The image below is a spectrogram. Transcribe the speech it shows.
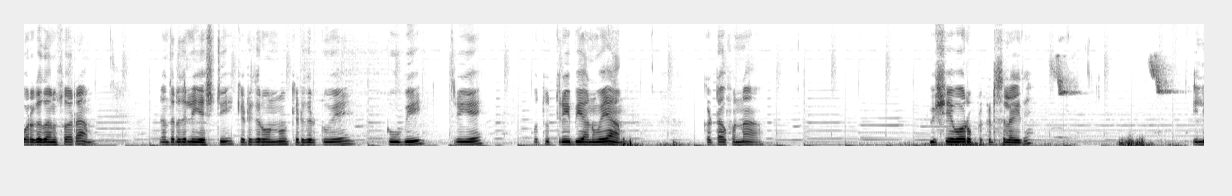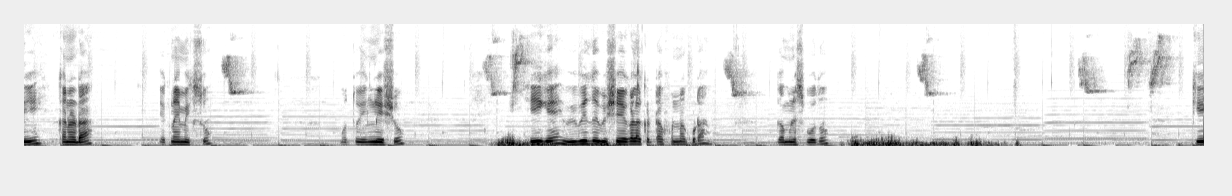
ವರ್ಗದ ಅನುಸಾರ ನಂತರದಲ್ಲಿ S T category one category two A two B three A ಮತ್ತು ತ್ರೀ ಬಿ ಅನ್ವಯ ಕಟ್ ಆಫನ್ನು ವಿಷಯವಾರು ಪ್ರಕಟಿಸಲಾಗಿದೆ. ಇಲ್ಲಿ ಕನ್ನಡ ಎಕನಾಮಿಕ್ಸು ಮತ್ತು ಇಂಗ್ಲೀಷು ಹೀಗೆ ವಿವಿಧ ವಿಷಯಗಳ ಕಟ್ ಆಫನ್ನು ಕೂಡ ಗಮನಿಸ್ಬೋದು ಕೆ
